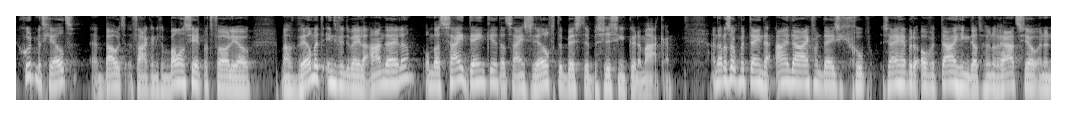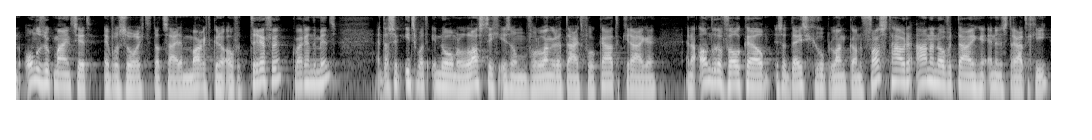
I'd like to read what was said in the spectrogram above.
goed met geld, eh, bouwt vaak een gebalanceerd portfolio, maar wel met individuele aandelen, omdat zij denken dat zij zelf de beste beslissingen kunnen maken. En dat is ook meteen de uitdaging van deze groep. Zij hebben de overtuiging dat hun ratio en hun onderzoekmindset ervoor zorgt dat zij de markt kunnen overtreffen qua rendement. En dat is iets wat enorm lastig is om voor langere tijd voor elkaar te krijgen. En een andere valkuil is dat deze groep lang kan vasthouden aan hun overtuigingen en hun strategie.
